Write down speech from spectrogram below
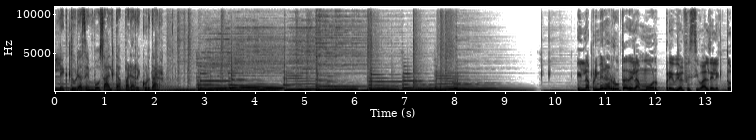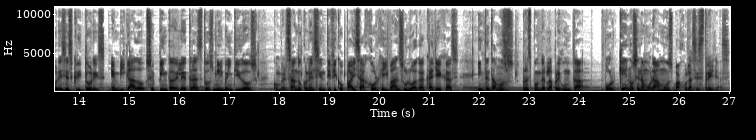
Lecturas en voz alta para recordar. En la primera ruta del amor previo al Festival de Lectores y Escritores Envigado se pinta de letras 2022, conversando con el científico paisa Jorge Iván Zuluaga Callejas, intentamos responder la pregunta ¿Por qué nos enamoramos bajo las estrellas?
